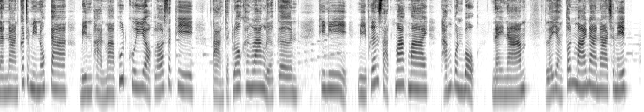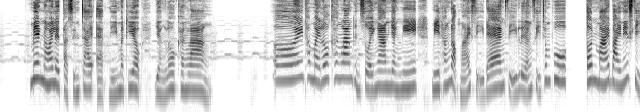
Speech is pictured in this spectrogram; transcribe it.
นานๆก็จะมีนกกาบินผ่านมาพูดคุยหยอกล้อสักทีต่างจากโลกข้างล่างเหลือเกิน ที่นี่มีเพื่อนสัตว์มากมาย ทั้งบนบก ในน้ำและอย่างต้นไม้นานาชนิด เมฆน้อยเลยตัดสินใจแอบหนีมาเที่ยวอย่างโลกข้างล่าง โอ้ยทำไมโลกข้างล่างถึงสวยงามอย่างนี้ มีทั้งดอกไม้สีแดง สีเหลือง สีชมพู ต้นไม้ใบนี่สี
